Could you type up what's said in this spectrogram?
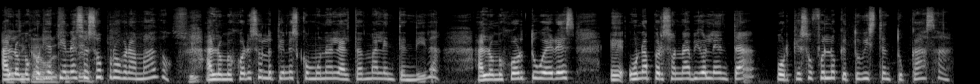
A lo mejor ya tienes tema. eso programado. Sí. A lo mejor eso lo tienes como una lealtad malentendida. A lo mejor tú eres eh, una persona violenta porque eso fue lo que tú viste en tu casa.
